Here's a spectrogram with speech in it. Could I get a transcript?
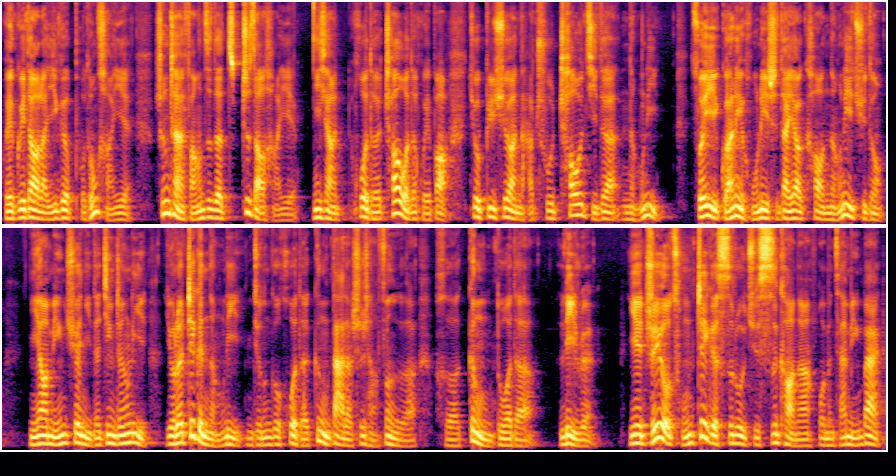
回归到了一个普通行业，生产房子的制造行业。你想获得超额的回报，就必须要拿出超级的能力。所以，管理红利时代要靠能力驱动。你要明确你的竞争力，有了这个能力，你就能够获得更大的市场份额和更多的利润。也只有从这个思路去思考呢，我们才明白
